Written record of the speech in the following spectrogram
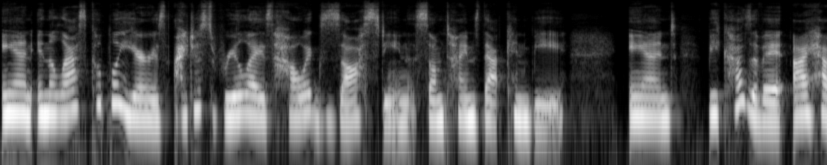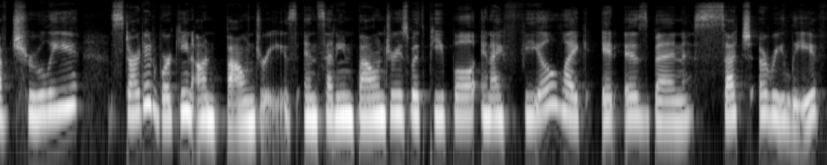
And in the last couple years, I just realized how exhausting sometimes that can be. And because of it, I have truly started working on boundaries and setting boundaries with people. And I feel like it has been such a relief.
